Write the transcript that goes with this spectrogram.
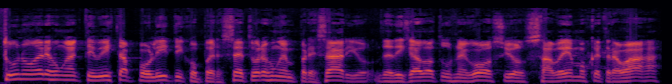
Tú no eres un activista político per se, tú eres un empresario dedicado a tus negocios, sabemos que trabajas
